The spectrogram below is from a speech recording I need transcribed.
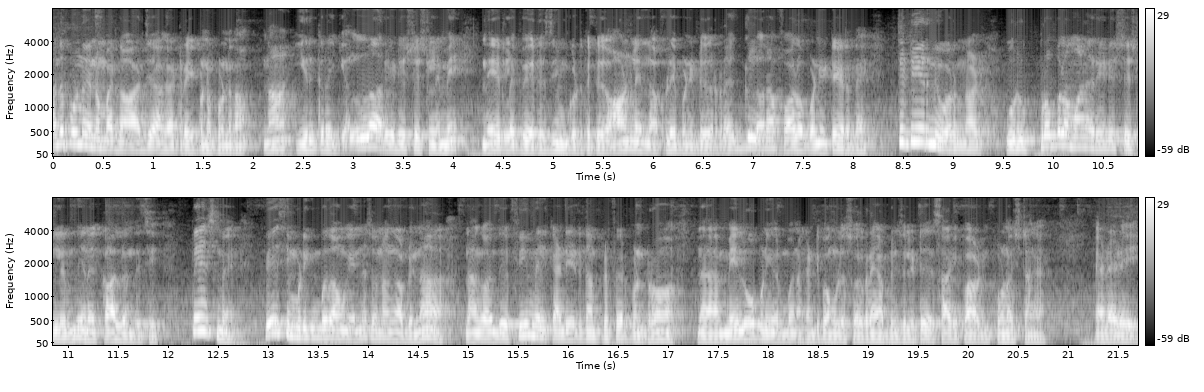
அந்த பொண்ணு என்ன மாதிரி தான் ஆர்ஜியாக ட்ரை பண்ண பொண்ணு தான். நான் இருக்கிற எல்லா ரேடியோ ஸ்டேஷன்லையுமே நேரில் போய் ரெஸ்யூம் கொடுத்துட்டு ஆன்லைனில் அப்ளை பண்ணிவிட்டு ரெகுலராக ஃபாலோ பண்ணிகிட்டே இருந்தேன். திடீர்னு ஒரு நாள் ஒரு பிரபலமான ரேடியோ ஸ்டேஷன்லேருந்து எனக்கு கால் வந்துச்சு. பேசுனேன் பேசி முடிக்கும்போது அவங்க என்ன சொன்னாங்க அப்படின்னா நாங்கள் வந்து ஃபீமேல் கேண்டிடேட் தான் ப்ரிஃபர் பண்ணுறோம் நான் மேல் ஓப்பனிங் வரும்போது நான் கண்டிப்பாக உங்களுக்கு சொல்கிறேன் அப்படின்னு சொல்லிட்டு சாரிப்பா அப்படின்னு ஃபோன் வச்சுட்டாங்க. ஏன்டா டேய்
